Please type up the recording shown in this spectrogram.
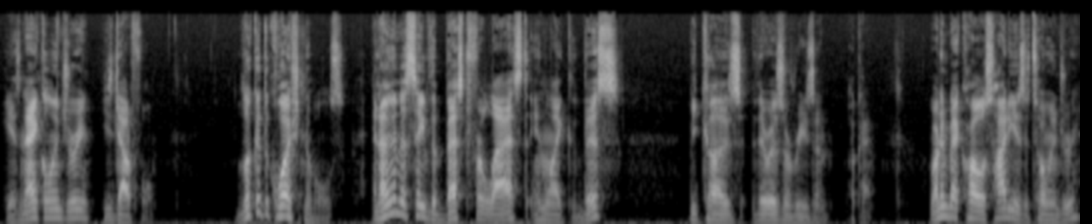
He has an ankle injury. He's doubtful. Look at the questionables. And I'm going to save the best for last in like this because there is a reason. Okay. Running back Carlos Hyde has a toe injury.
